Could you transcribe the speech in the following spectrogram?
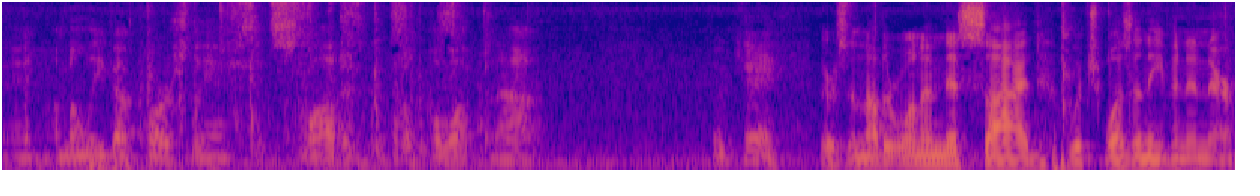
Okay, I'm gonna leave that partially in because it's slotted. It'll pull up and out. Okay, there's another one on this side which wasn't even in there.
